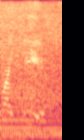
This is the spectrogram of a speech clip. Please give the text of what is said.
right there.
